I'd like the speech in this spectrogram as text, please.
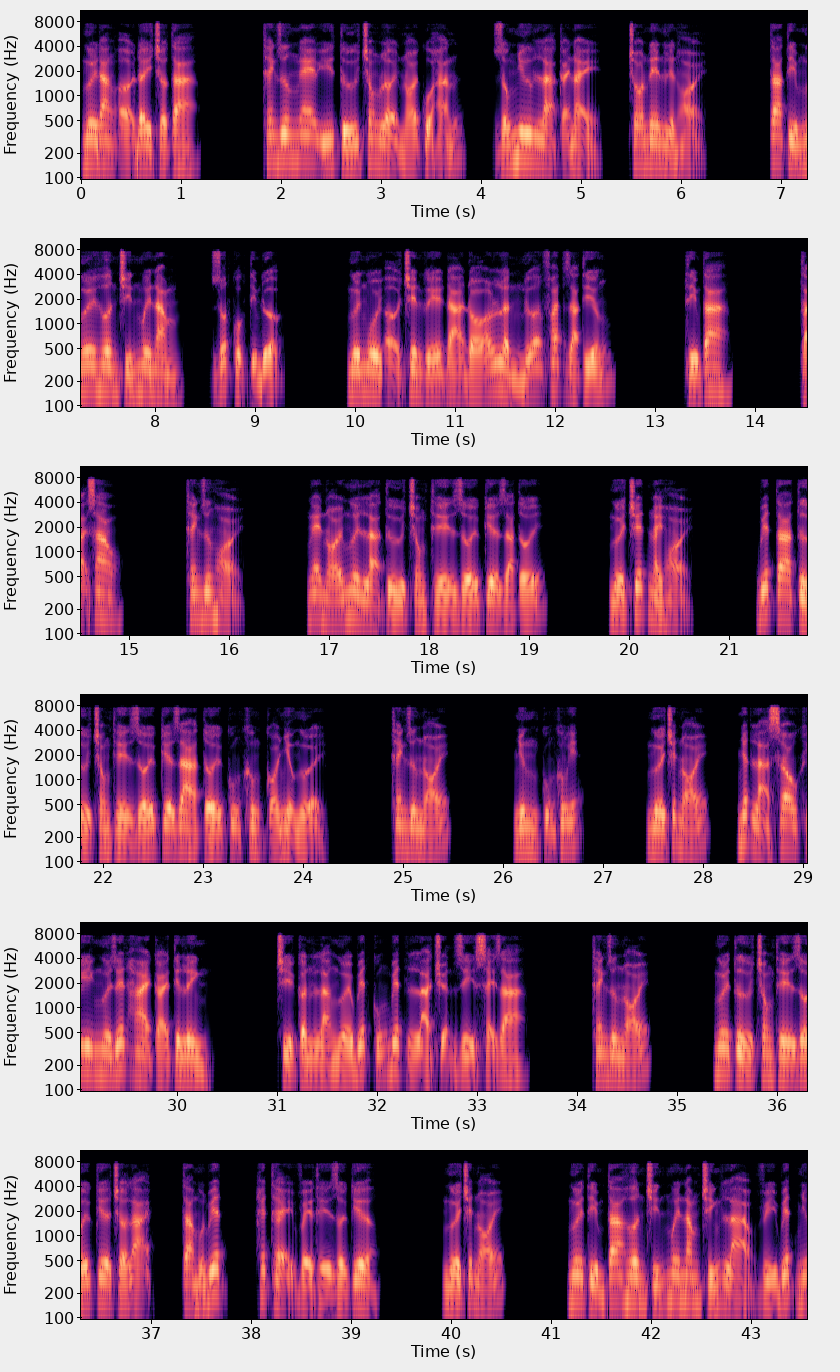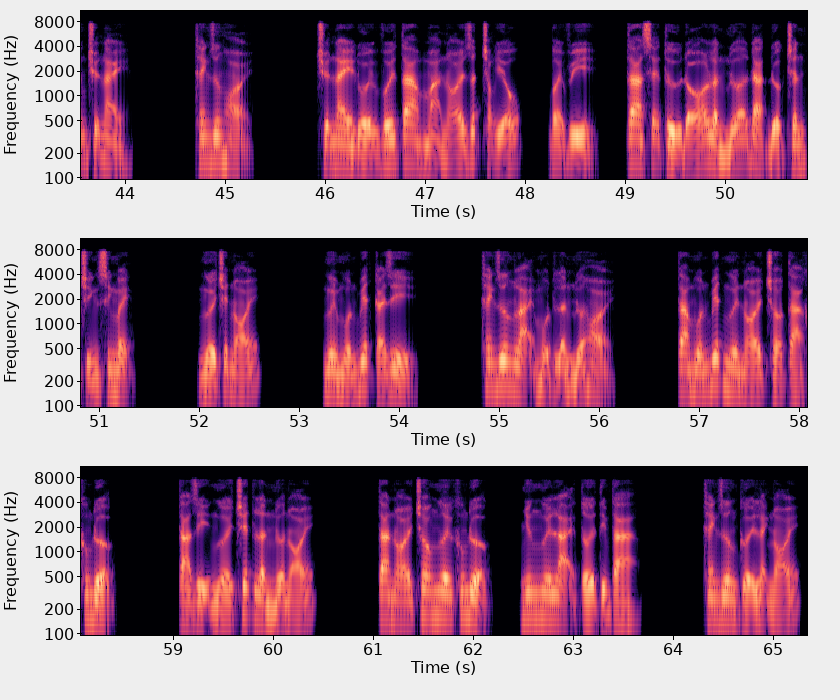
Ngươi đang ở đây chờ ta. Thanh Dương nghe ý tứ trong lời nói của hắn, giống như là cái này, cho nên liền hỏi. Ta tìm ngươi hơn 90 năm, rốt cuộc tìm được. Ngươi ngồi ở trên ghế đá đó lần nữa phát ra tiếng. Tìm ta? Tại sao? Thanh Dương hỏi. Nghe nói ngươi là từ trong thế giới kia ra tới. Người chết này hỏi. Biết ta từ trong thế giới kia ra tới cũng không có nhiều người. Thanh Dương nói. Nhưng cũng không ít. Người chết nói, nhất là sau khi ngươi giết hai cái tiên linh. Chỉ cần là người biết cũng biết là chuyện gì xảy ra. Thanh Dương nói, ngươi từ trong thế giới kia trở lại, ta muốn biết, hết thể về thế giới kia. Người chết nói, ngươi tìm ta hơn 90 năm chính là vì biết những chuyện này. Thanh Dương hỏi, chuyện này đối với ta mà nói rất trọng yếu, bởi vì, ta sẽ từ đó lần nữa đạt được chân chính sinh mệnh. Người chết nói, ngươi muốn biết cái gì? Thanh Dương lại một lần nữa hỏi, ta muốn biết ngươi nói cho ta không được. Ta dị người chết lần nữa nói, ta nói cho ngươi không được, nhưng ngươi lại tới tìm ta. Thanh Dương cười lạnh nói,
